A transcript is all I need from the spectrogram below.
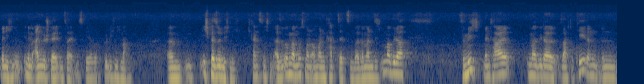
wenn ich in, in einem Angestelltenverhältnis wäre, würde ich nicht machen. Ähm, ich persönlich nicht. Ich kann es nicht. Also irgendwann muss man auch mal einen Cut setzen, weil wenn man sich immer wieder für mich mental immer wieder sagt, okay, dann, dann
